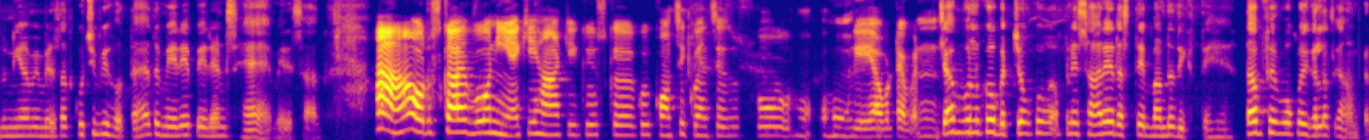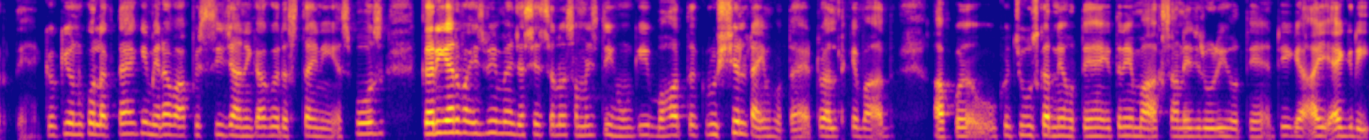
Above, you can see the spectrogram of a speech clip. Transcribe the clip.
दुनिया में मेरे साथ कुछ भी होता है, तो मेरे पेरेंट्स हैं मेरे साथ। हाँ, और उसका वो नहीं है कि हाँ, कि कि उसका कोई कॉन्सिक्वेंसेज़ उसको हो होंगे या व्हाटएवर जब उनको बच्चों को अपने सारे रास्ते बंद दिखते हैं, तब फिर वो कोई गलत काम करते हैं, क्योंकि उनको लगता है कि मेरा वापसी जाने का कोई रास्ता ही नहीं है। सपोज़ करियर वाइज़ भी मैं जैसे चलो समझती हूँ कि बहुत क्रूशियल टाइम होता है 12th के बाद आपको को चूज़ करने होते हैं, इतने मार्क्स आने ज़रूरी होते हैं, ठीक है? आई एग्री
